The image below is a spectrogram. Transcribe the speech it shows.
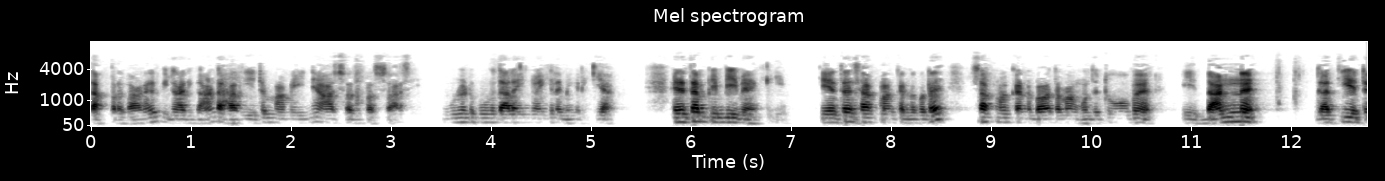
තප්පර ගානක විනාඩි ගානට හරියට මම ඉන්නේ ආස්වාද ප්‍රසවාසයේ. මුණට මුණ දාලා ඉන්නවා කියලා මේකට කියන්නේ. එනතම් පිම්බීම ඇකිලිම. එනතම් සක්මන් කරනකොට සක්මන් කරන බව තමයි හොඳටම ඒ දන්න ගතියට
